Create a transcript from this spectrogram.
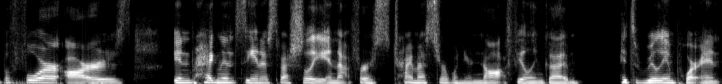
before ours in pregnancy and especially in that first trimester when you're not feeling good. It's really important.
